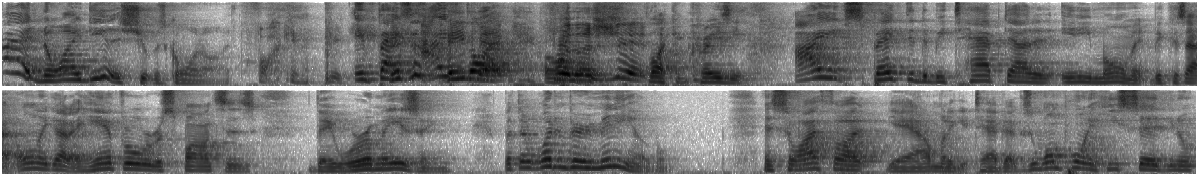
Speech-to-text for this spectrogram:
i had no idea this shit was going on Fucking. bitch. in fact, this is I thought, for Oh, the shit. Fucking crazy. I expected to be tapped out at any moment because I only got a handful of responses. They were amazing, but there wasn't very many of them. And so I thought, yeah, I'm gonna get tapped out. Because at one point he said, you know,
